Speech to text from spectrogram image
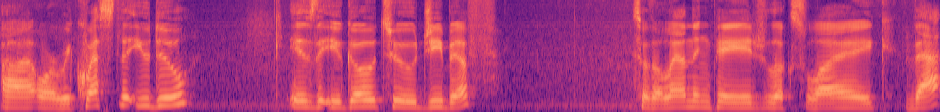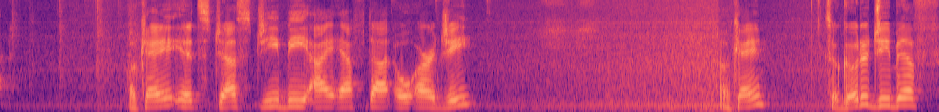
uh, or request that you do, is that you go to GBIF. So the landing page looks like that. Okay, it's just gbif.org. Okay, so go to GBIF.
